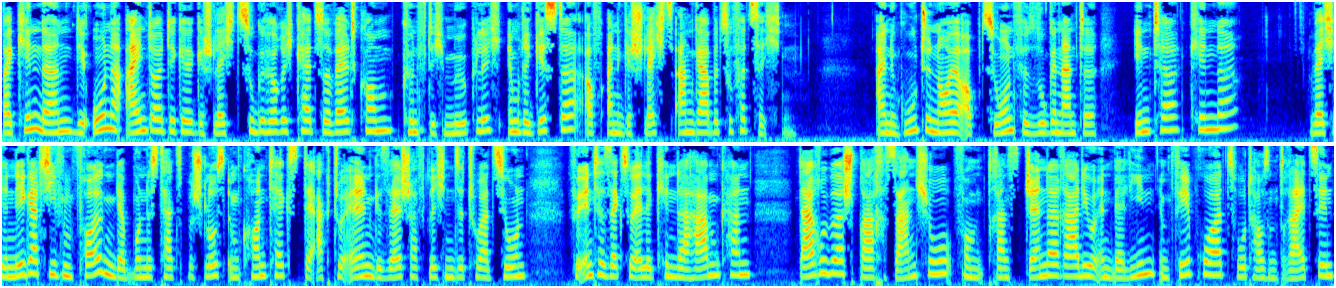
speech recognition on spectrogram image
bei Kindern, die ohne eindeutige Geschlechtszugehörigkeit zur Welt kommen, künftig möglich, im Register auf eine Geschlechtsangabe zu verzichten. Eine gute neue Option für sogenannte Interkinder, welche negativen Folgen der Bundestagsbeschluss im Kontext der aktuellen gesellschaftlichen Situation für intersexuelle Kinder haben kann, Darüber sprach Sancho vom Transgender Radio in Berlin im Februar 2013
